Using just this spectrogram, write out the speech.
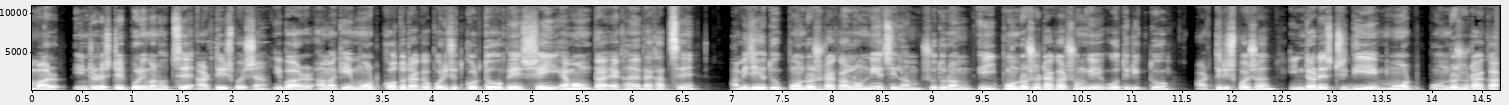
আমার ইন্টারেস্টের পরিমাণ হচ্ছে আটত্রিশ পয়সা। এবার আমাকে মোট কত টাকা পরিশোধ করতে হবে সেই অ্যামাউন্টটা এখানে দেখাচ্ছে। আমি যেহেতু পনেরোশো টাকা লোন নিয়েছিলাম, সুতরাং এই পনেরোশো টাকার সঙ্গে অতিরিক্ত আটত্রিশ পয়সা ইন্টারেস্ট দিয়ে মোট পনেরোশো টাকা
